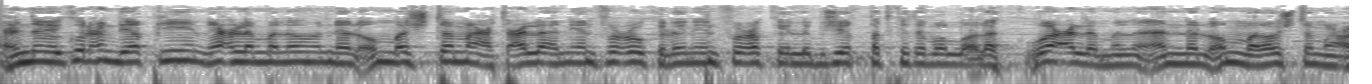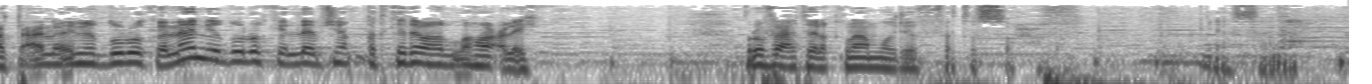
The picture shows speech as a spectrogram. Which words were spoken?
عندما يكون عندي يقين اعلم لو أن الأمة اجتمعت على أن ينفعوك لن ينفعك إلا بشيء قد كتب الله لك، واعلم أن الأمة لو اجتمعت على أن يضروك لن يضروك إلا بشيء قد كتبه الله عليك. رفعت الأقلام وجفت الصحف. يا سلام.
